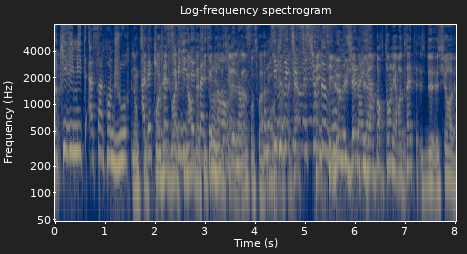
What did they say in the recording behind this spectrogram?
et qui limite à 50 jours avec une possibilité de, passer par ordonnance. Si vous étiez si sûr de vous, C'est le budget le plus important, les retraites sur,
